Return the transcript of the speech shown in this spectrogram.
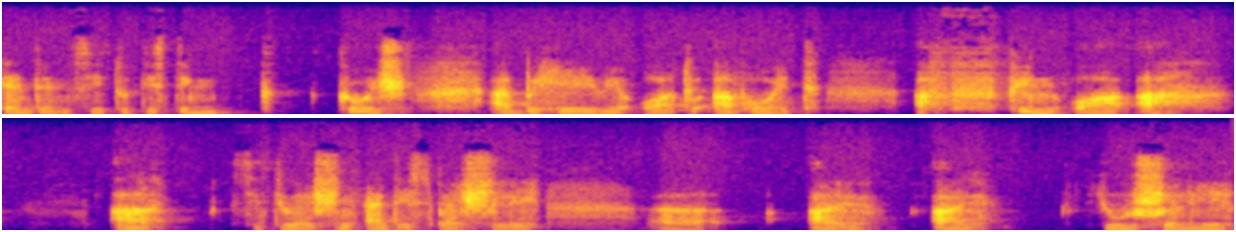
tendency to distinguish a behavior or to avoid a thing or a, a situation, and especially uh, a, a usually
